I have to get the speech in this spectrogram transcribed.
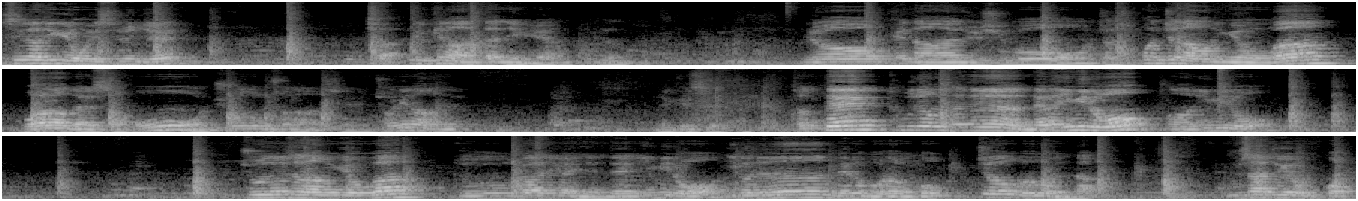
세 가지 경우일 수는 이제 자 이렇게 나왔다는 얘기예요. 이렇게 나와주시고 자 첫 번째 나오는 경우가 나온다 했어? 오 주어 동사 나왔어요. 전이 나왔네. 이렇게 쓰. 저때 투부정사는 내가 임의로 어 임의로 주어 동사 나온 경우가 두 가지가 있는데 임의로 이거는 내가 뭐라고 목적으로 본다. 부사적 용법.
